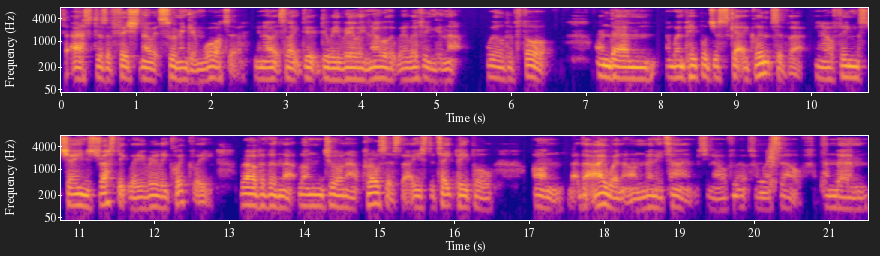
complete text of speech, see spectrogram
to ask, does a fish know it's swimming in water? You know, it's like, do, do we really know that we're living in that world of thought? And um, and when people just get a glimpse of that, you know, things change drastically, really quickly, rather than that long drawn out process that I used to take people on that I went on many times, you know, for, for myself. And um,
